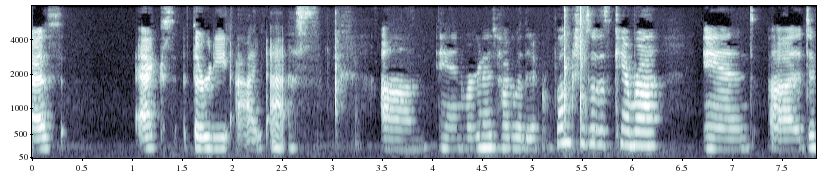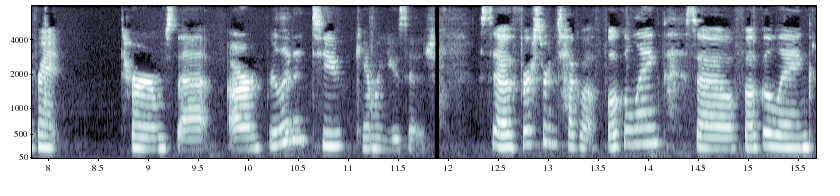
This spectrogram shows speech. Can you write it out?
SX30IS. Um, and we're going to talk about the different functions of this camera and uh, different terms that are related to camera usage. So first we're going to talk about focal length. So focal length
